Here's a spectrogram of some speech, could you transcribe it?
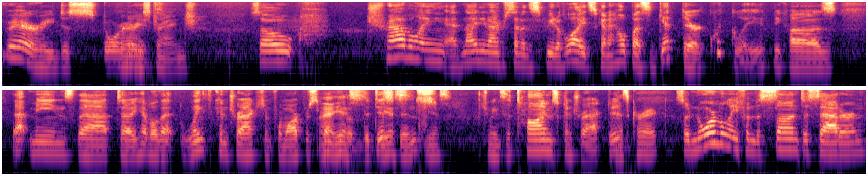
very distorted. Very strange. So, traveling at 99% of the speed of light is going to help us get there quickly because that means that uh, you have all that length contraction from our Ah, perspective yes, of the distance, Yes, which means the time's contracted. that's correct. So, normally from the Sun to Saturn,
